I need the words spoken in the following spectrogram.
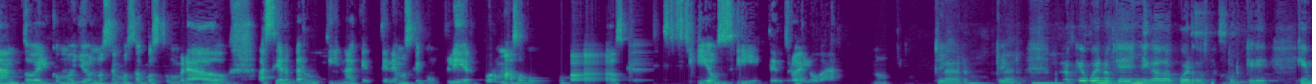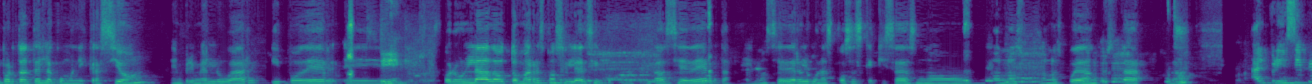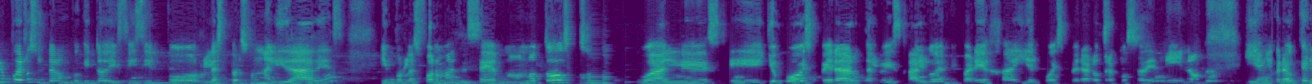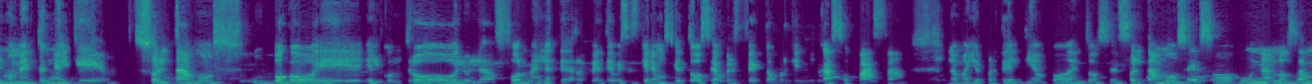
tanto él como yo nos hemos acostumbrado a cierta rutina que tenemos que cumplir por más ocupados que sí o sí dentro del hogar. ¿no? Claro, claro. Pero qué bueno que hayan llegado a acuerdos, ¿no? porque qué importante es la comunicación en primer lugar y poder, eh, por un lado, tomar responsabilidades y por otro lado, ceder también, ¿no? Ceder algunas cosas que quizás no, no, nos, no nos puedan gustar, ¿no? Al principio puede resultar un poquito difícil por las personalidades y por las formas de ser, ¿no? No todos somos iguales, eh, yo puedo esperar tal vez algo de mi pareja y él puede esperar otra cosa de mí, ¿no? Y creo que el momento en el que soltamos un poco eh, el control o la forma en la que de repente a veces queremos que todo sea perfecto, porque en mi caso pasa la mayor parte del tiempo, entonces soltamos eso, una nos da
